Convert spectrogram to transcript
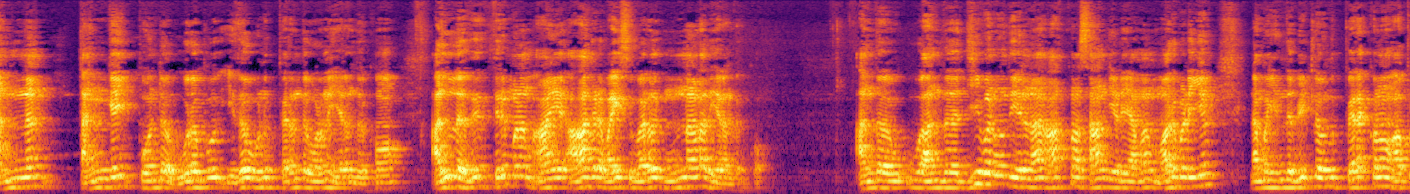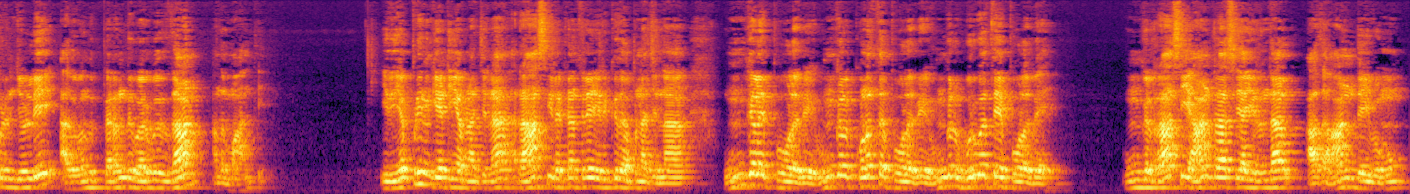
அண்ணன் தங்கை போன்ற உறவு ஏதோ ஒன்று பிறந்த உடனே இறந்திருக்கும். அல்லது திருமணம் ஆய ஆகிற வயசு வர்றதுக்கு முன்னால் அது இறந்திருக்கும். அந்த அந்த ஜீவன் வந்து என்னன்னா ஆத்மா சாந்தி அடையாம மறுபடியும் நம்ம இந்த வீட்டில் வந்து பிறக்கணும் அப்படின்னு சொல்லி அது வந்து பிறந்து வருவது தான் அந்த மாந்தி. இது எப்படின்னு கேட்டீங்க அப்படின்னாச்சுன்னா ராசி லக்கணத்திலே இருக்குது அப்படின்னாச்சுன்னா உங்களைப் போலவே உங்கள் குணத்தை போலவே உங்கள் உருவத்தை போலவே உங்கள் ராசி ஆண் ராசியாக இருந்தால் அது ஆண் தெய்வமும்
